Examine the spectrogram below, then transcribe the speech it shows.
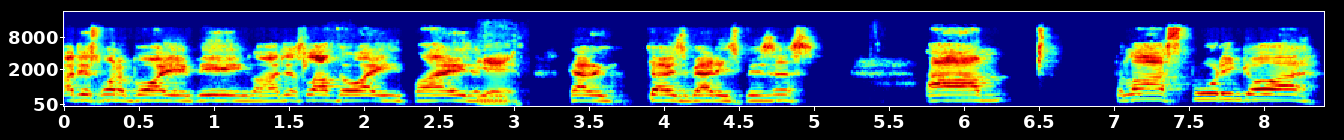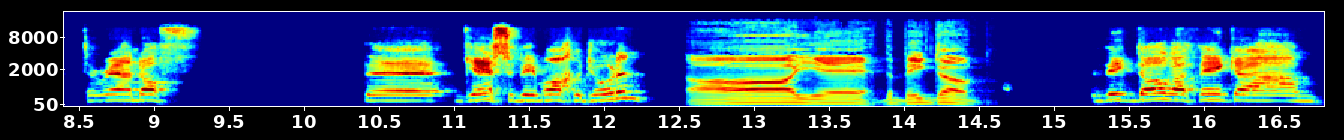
I- I just want to buy you a beer. Like I just love the way he plays and Yeah. how he goes about his business. Um, the last sporting guy to round off the guest would be Michael Jordan, Oh, yeah. The big dog. the big dog. I think um,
